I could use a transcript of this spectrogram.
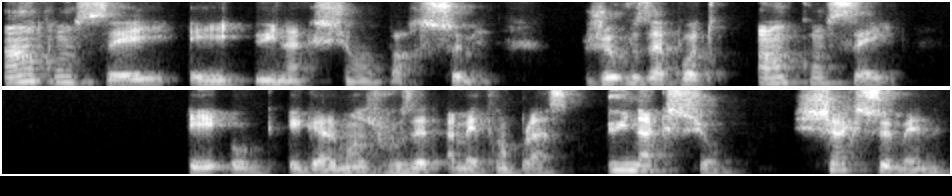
un conseil et une action par semaine. Je vous apporte un conseil et également, je vous aide à mettre en place une action chaque semaine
